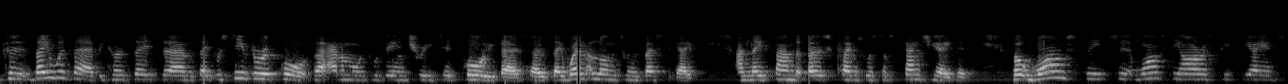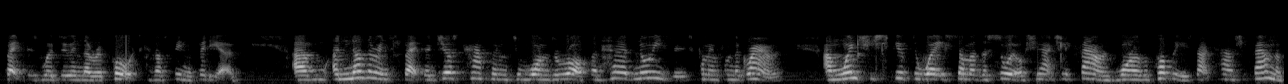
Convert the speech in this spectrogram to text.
because they were there because they'd um, they'd received a report that animals were being treated poorly there, so they went along to investigate, and they found that those claims were substantiated. But whilst the whilst the RSPCA inspectors were doing their reports, because I've seen the video, um, another inspector just happened to wander off and heard noises coming from the ground. And when she scooped away some of the soil, she actually found one of the puppies. That's how she found them.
